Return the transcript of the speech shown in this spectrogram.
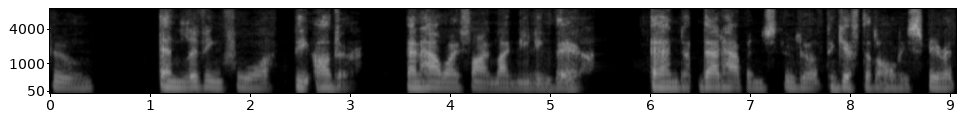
to and living for the other and how I find my meaning there. And that happens through the, the gift of the Holy Spirit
